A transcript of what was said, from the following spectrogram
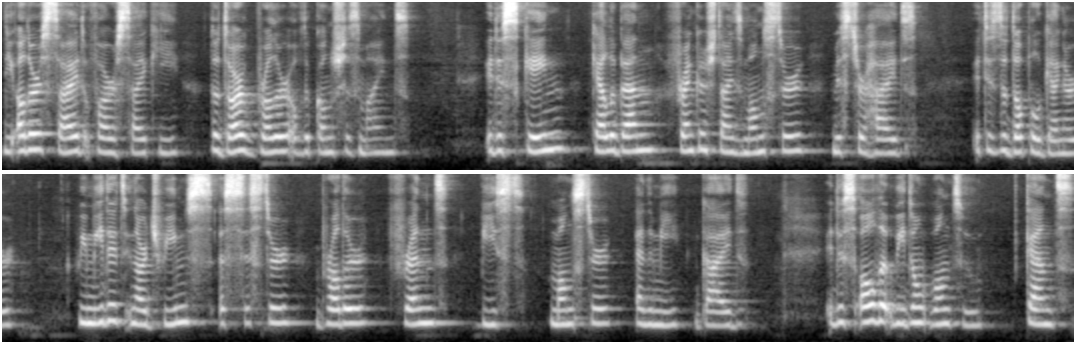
the other side of our psyche, the dark brother of the conscious mind. It is Cain, Caliban, Frankenstein's monster, Mr. Hyde. It is the doppelganger. We meet it in our dreams as sister, brother, friend, beast, monster, enemy, guide. It is all that we don't want to, can't,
